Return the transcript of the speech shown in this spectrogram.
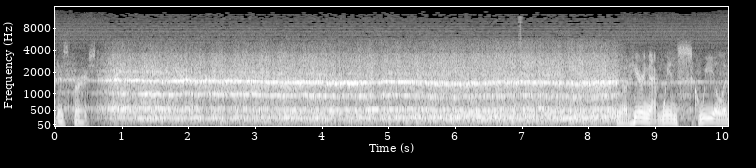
Notice first. You know, hearing that wind squeal, it,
